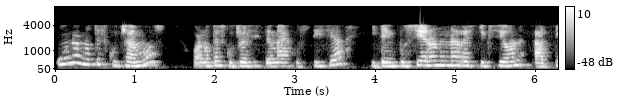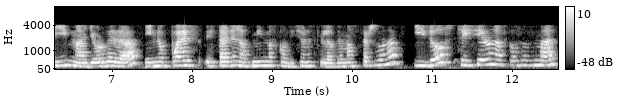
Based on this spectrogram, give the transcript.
Uno, no te escuchamos o no te escuchó el sistema de justicia y te impusieron una restricción a ti mayor de edad y no puedes estar en las mismas condiciones que las demás personas. Y dos, se hicieron las cosas mal,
